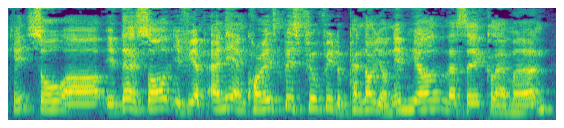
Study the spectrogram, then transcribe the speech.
Okay so uh, if that's all if you have any inquiries please feel free to pen down your name here. Let's say Clement.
